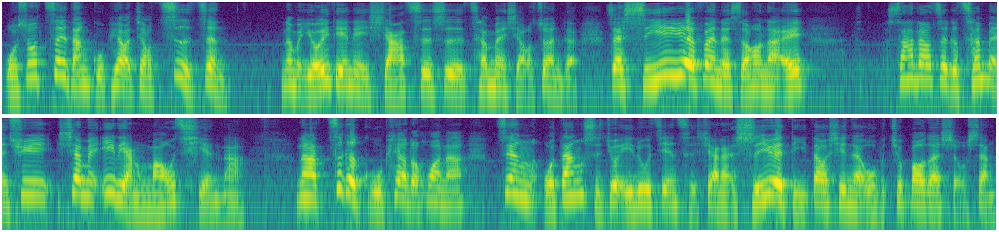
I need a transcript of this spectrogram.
我说这档股票叫自证，那么有一点点瑕疵，是成本小赚的。在十一月份的时候呢，诶。杀到这个成本区下面一两毛钱呐，那这个股票的话呢，这样我当时就一路坚持下来，十月底到现在我就抱在手上，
